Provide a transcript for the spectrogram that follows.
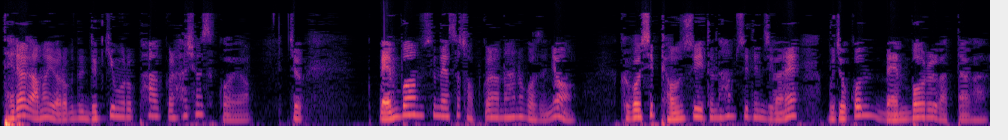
대략 아마 여러분들 느낌으로 파악을 하셨을 거예요. 즉 멤버 함수 내에서 접근하는 것은요. 그것이 변수이든 함수이든지 간에 무조건 멤버를 갖다가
